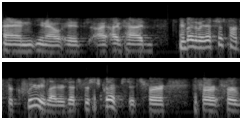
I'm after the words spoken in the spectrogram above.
And you know it's I, i've had and by the way that's just not for query letters that's for scripts it's for for for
